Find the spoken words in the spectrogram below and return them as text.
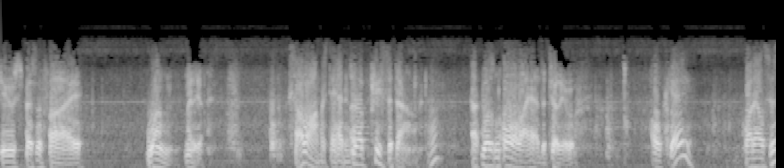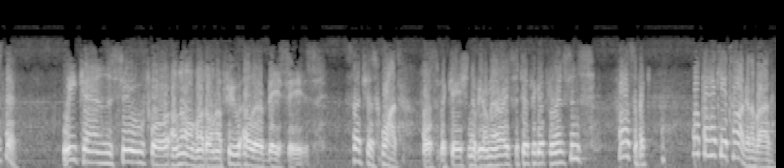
you specify one million. So long, Mr. Hedinger. Uh, please sit down. That wasn't all I had to tell you. Okay. What else is there? We can sue for annulment on a few other bases. Such as what? Falsification of your marriage certificate, for instance. Falsification? What the heck are you talking about?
